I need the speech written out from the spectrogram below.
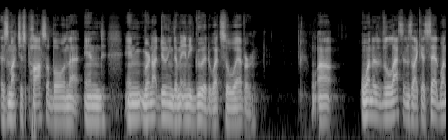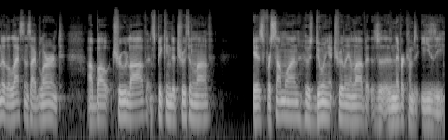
as much as possible, and that and and we're not doing them any good whatsoever. Uh, one of the lessons, like I said, one of the lessons I've learned about true love and speaking the truth in love is for someone who's doing it truly in love, it, never comes easy.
